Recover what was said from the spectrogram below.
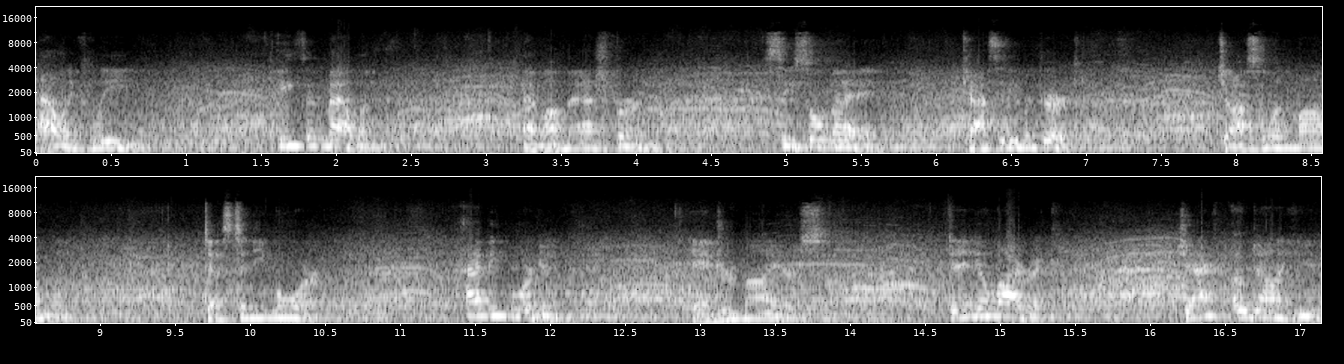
Alec Lee, Ethan Mallon, Emma Mashburn, Cecil May, Cassidy McGirt, Jocelyn Monley, Destiny Moore, Abby Morgan, Andrew Myers, Daniel Myrick, Jack O'Donoghue,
